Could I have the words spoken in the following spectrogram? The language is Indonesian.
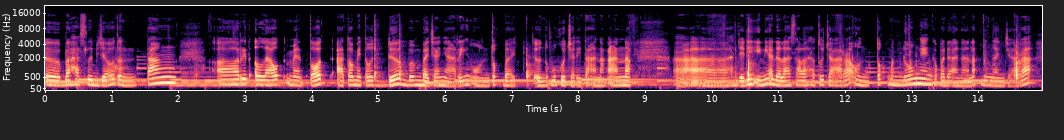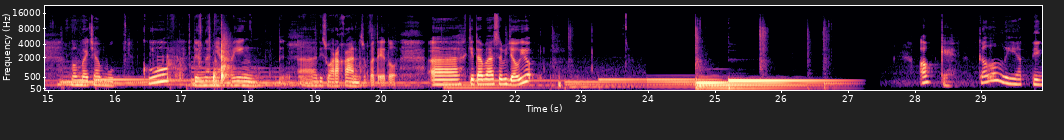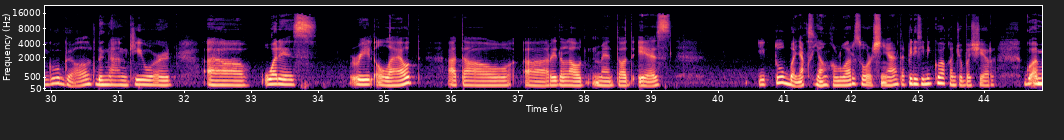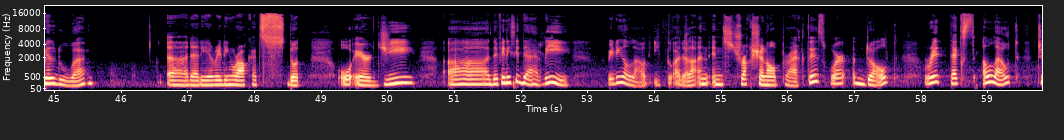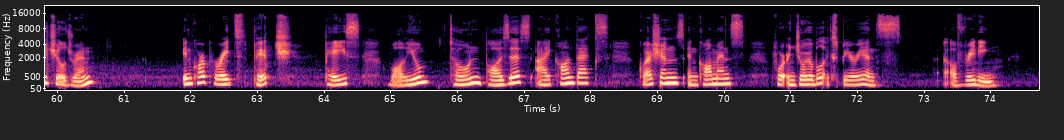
uh, bahas lebih jauh tentang uh, read aloud method atau metode membaca nyaring untuk baca, untuk buku cerita anak-anak. Uh, jadi ini adalah salah satu cara untuk mendongeng kepada anak-anak dengan cara membaca buku dengan nyaring uh, disuarakan seperti itu. Uh, kita bahas lebih jauh yuk. Kalau lihat di Google dengan keyword uh, what is read aloud atau uh, read aloud method is itu banyak sih yang keluar source-nya. Tapi di sini gue akan coba share. Gue ambil dua uh, dari readingrockets.org uh, definisi dari reading aloud itu adalah an instructional practice where adult read text aloud to children, incorporates pitch, pace, volume, tone, pauses, eye contacts, questions, and comments for enjoyable experience of reading.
